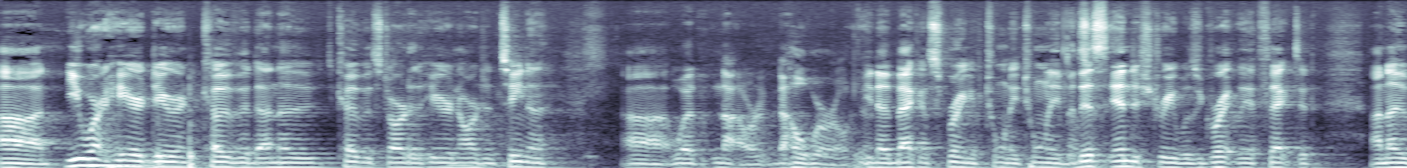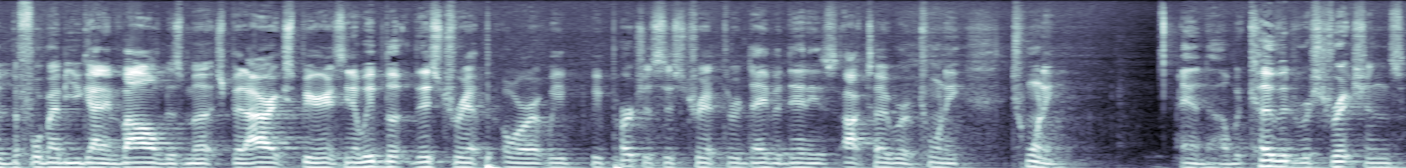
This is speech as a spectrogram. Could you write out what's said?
uh, you weren't here during COVID. I know COVID started here in Argentina. Uh, well, not or the whole world, you know, back in spring of 2020. But this industry was greatly affected. I know before maybe you got involved as much, but our experience, you know, we booked this trip or we, we purchased this trip through David Denies October of 2020. And uh, with COVID restrictions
